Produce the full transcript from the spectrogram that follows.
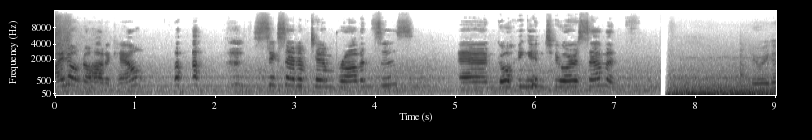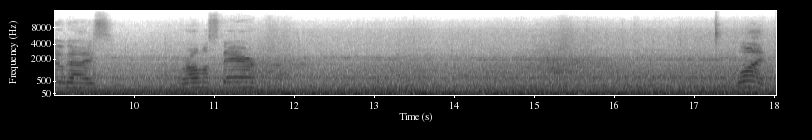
I don't know how to count. Six out of ten provinces and going into our seventh. Here we go, guys. We're almost there. One,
